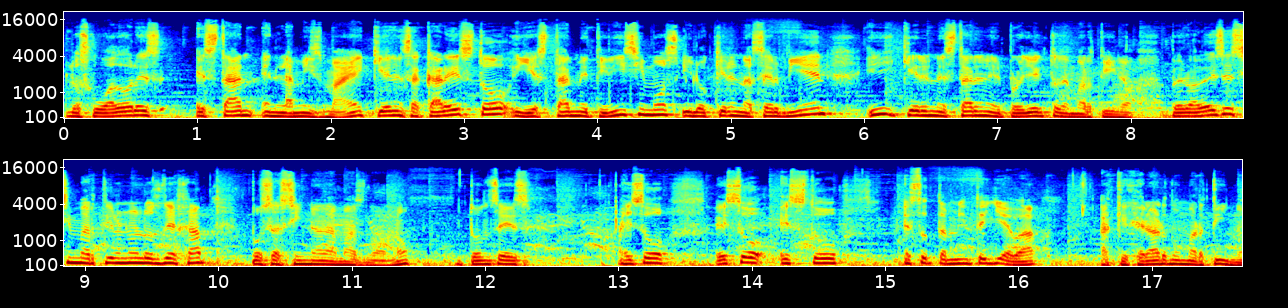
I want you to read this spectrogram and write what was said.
los jugadores están en la misma, ¿eh? quieren sacar esto y están metidísimos y lo quieren hacer bien y quieren estar en el proyecto de Martino. Pero a veces si Martino no los deja, pues así nada más no, ¿no? Entonces, eso, eso, esto, esto también te lleva a que Gerardo Martino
